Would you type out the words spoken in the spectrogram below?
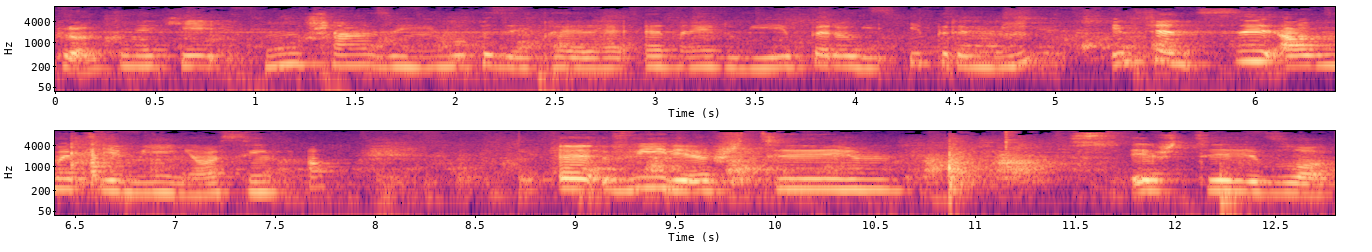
pronto, tenho aqui um chazinho, vou fazer para a mãe do Gui, para o Gui e para mim. Entretanto, se alguma tia minha ou assim ah, vir este, este vlog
